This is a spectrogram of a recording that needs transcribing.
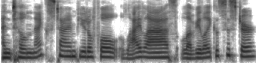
Until next time, beautiful Lilas, love you like a sister.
